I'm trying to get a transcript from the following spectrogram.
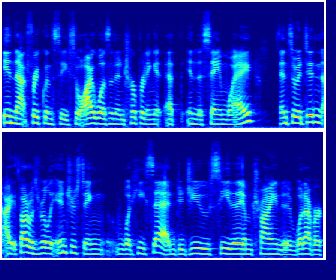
in that frequency, so I wasn't interpreting it at, in the same way and so it didn't i thought it was really interesting what he said. Did you see them trying to whatever?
